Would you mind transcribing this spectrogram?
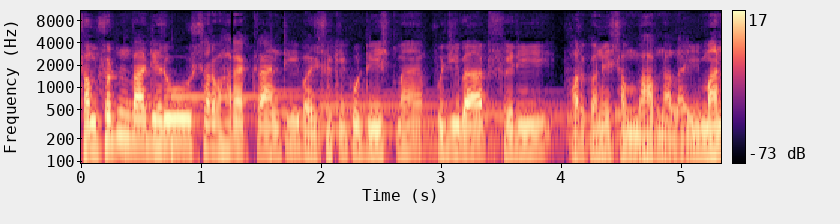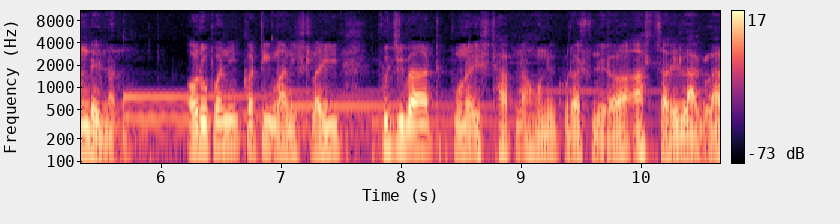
संशोधनवादीहरू सर्वहारा क्रान्ति भइसकेको देशमा पुँजीवाद फेरि फर्कने सम्भावनालाई मान्दैनन्। अरू पनि कति मानिसलाई पुँजीवाद पुनस्थापना हुने कुरा सुनेर आश्चर्य लाग्ला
